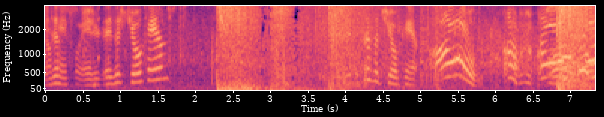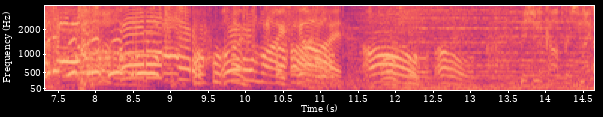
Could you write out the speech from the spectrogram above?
Is this, for is this kill cam? This is a kill cam. Oh! Oh! Oh! Oh, oh, oh my god! Oh! Oh! Mission accomplished. Nice.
